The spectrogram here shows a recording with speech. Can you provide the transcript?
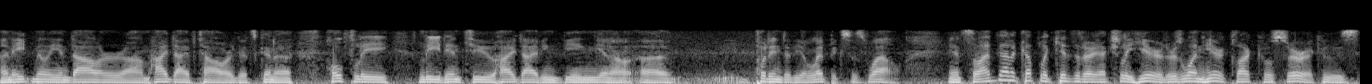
an eight million dollar um, high dive tower that's going to hopefully lead into high diving being you know uh, put into the Olympics as well. And so I've got a couple of kids that are actually here. There's one here, Clark Kosurik, who's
